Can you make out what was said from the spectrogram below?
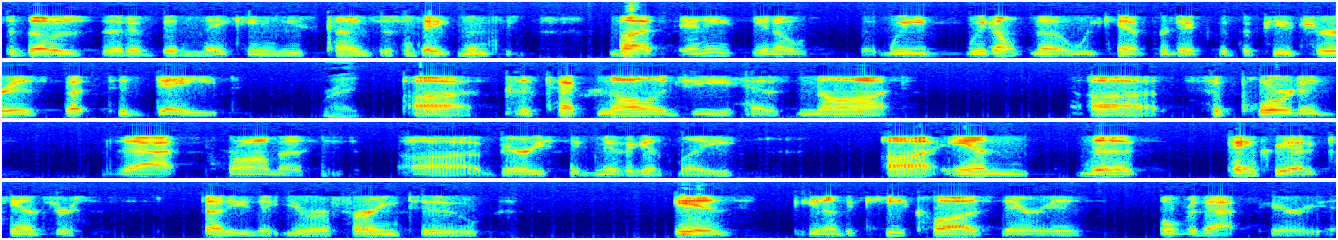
to those that have been making these kinds of statements. But any, you know, we we don't know, we can't predict what the future is. But to date, right, uh, the technology has not uh, supported that promise uh, very significantly. Uh, and the pancreatic cancer study that you're referring to is, you know, the key clause there is over that period.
